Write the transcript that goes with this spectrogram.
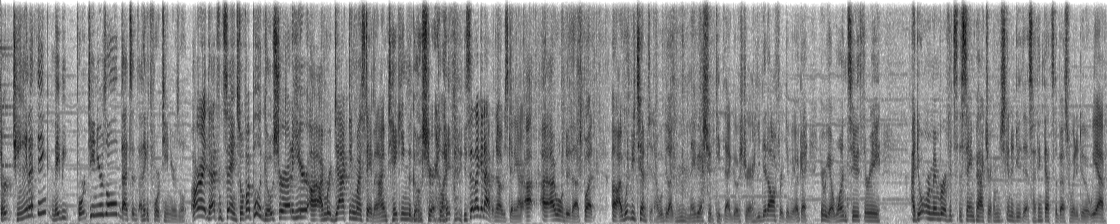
13, I think, maybe 14 years old. That's, I think it's 14 years old. All right, that's insane. So if I pull a ghost rare out of here, I, am redacting my statement. I'm taking the ghost rare. Like you said, I could have it. No, I'm just kidding. I, I, I won't do that. But uh, I would be tempted. I would be like, hmm, maybe I should keep that ghost rare. You did offer it to me. Okay, here we go. One, two, three. I don't remember if it's the same pack trick. I'm just going to do this. I think that's the best way to do it. We have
